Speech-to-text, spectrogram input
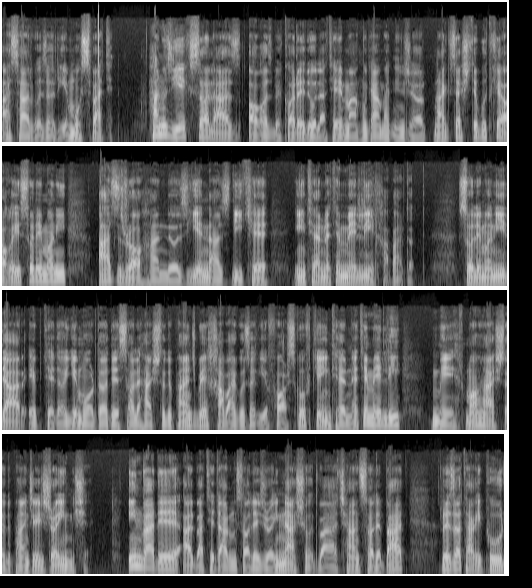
اثرگذاری مثبت هنوز یک سال از آغاز به کار دولت محمود احمدی نژاد نگذشته بود که آقای سلیمانی از راه اندازی نزدیک اینترنت ملی خبر داد. سلیمانی در ابتدای مرداد سال 85 به خبرگزاری فارس گفت که اینترنت ملی مهر ماه 85 اجرایی میشه. این وعده البته در اون سال اجرایی نشد و چند سال بعد رضا تقیپور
